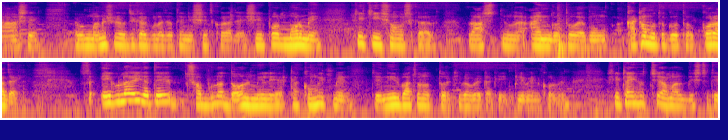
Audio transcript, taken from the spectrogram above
না আসে এবং মানুষের অধিকারগুলো যাতে নিশ্চিত করা যায়। সেই পর মর্মে কি কি সংস্কার রাষ্ট্র আইনগত এবং কাঠামোগত করা যায়। সো এইগুলাই যাতে সবগুলো দল মিলে একটা কমিটমেন্ট যে নির্বাচনোত্তর কীভাবে এটাকে ইমপ্লিমেন্ট করবেন, সেটাই হচ্ছে আমার দৃষ্টিতে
